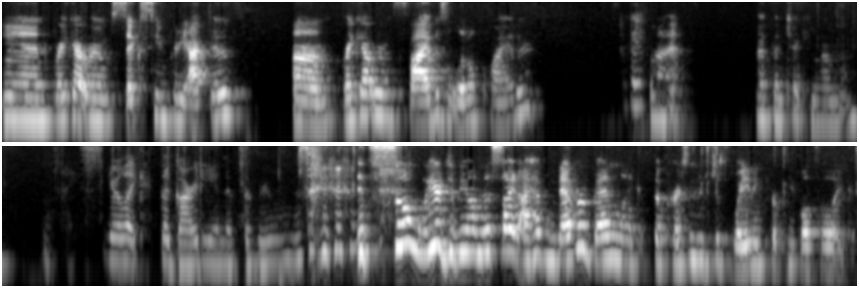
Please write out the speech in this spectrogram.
and breakout room six seem pretty active. Um, breakout room five is a little quieter. Okay. But I've been checking on them. Nice. You're like the guardian of the rooms. it's so weird to be on this side. I have never been like the person who's just waiting for people to like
